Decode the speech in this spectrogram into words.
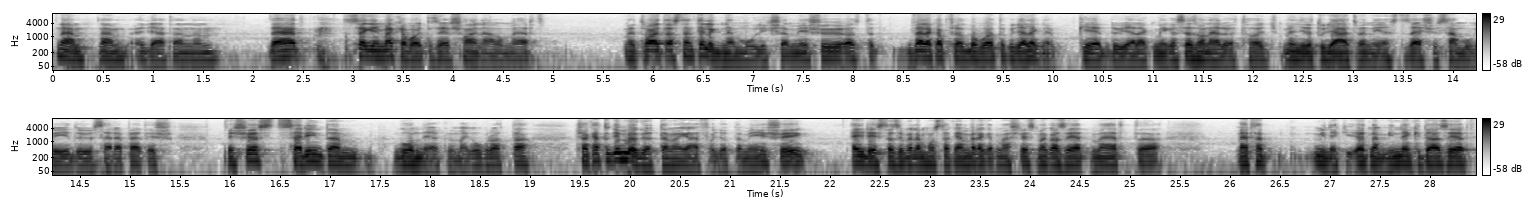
Nem, nem, egyáltalán nem. De hát szegény Meke volt azért sajnálom, mert mert rajta aztán tényleg nem múlik semmi, és ő, az, tehát vele kapcsolatban voltak ugye a legnagyobb kérdőjelek még a szezon előtt, hogy mennyire tudja átvenni ezt az első számú védő szerepet, és és ezt szerintem gond nélkül megugratta. Csak hát ugye mögötte meg elfogyott a mélység. Egyrészt azért, mert nem hoztak embereket, másrészt meg azért, mert mert hát mindenki, hát nem mindenki, de azért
